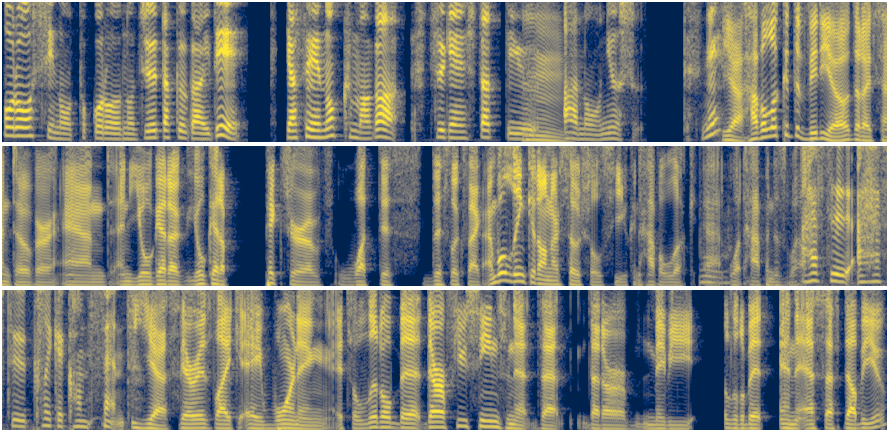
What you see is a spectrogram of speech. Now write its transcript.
幌市のところの住宅街で野生のクマが出現したっていう、うんあのニュースですね。 Yeah, have a look at the video that I sent over and and you'll get a you'll get a picture of what this this looks like. And we'll link it on our socials so you can have a look at what happened as well. I have to, I have to click a consent. Yes, there is like a warning. It's a little bit there are a few scenes in it that that are maybe a little bit NSFW.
